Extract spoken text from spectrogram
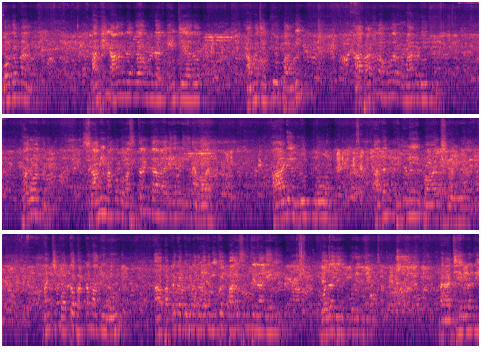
గోధమ్మ మనిషి ఆనందంగా ఉండడానికి ఏం చేయాలో అమ్మ చెప్తూ పాడి ఆ పాటలో అమ్మవారు ఒక మాట అడుగుతుంది. భగవంతుడు స్వామి మాకు ఒక వస్త్రం కావాలి అని అడిగిన అమ్మవారు. ఆడి ఇడుపు అదన్ పిల్లే పాల్చోడు మంచి కొత్త బట్ట మాకు ఇవ్వు. ఆ బట్ట కట్టుకున్న తర్వాత నీతో పాయసం తినాలి అని గోదాదేవి కోరింది. మన ఆ చీరలన్నీ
